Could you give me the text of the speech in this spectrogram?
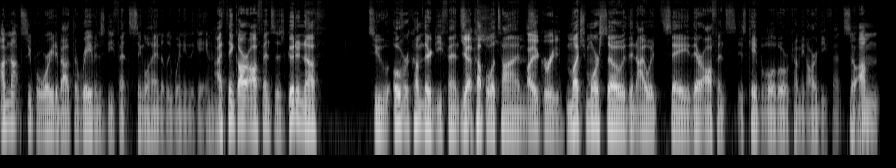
I'm not super worried about the Ravens defense single handedly winning the game. Mhm. I think our offense is good enough to overcome their defense a couple of times. I agree. much more so than I would say their offense is capable of overcoming our defense. So Mhm. I'm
